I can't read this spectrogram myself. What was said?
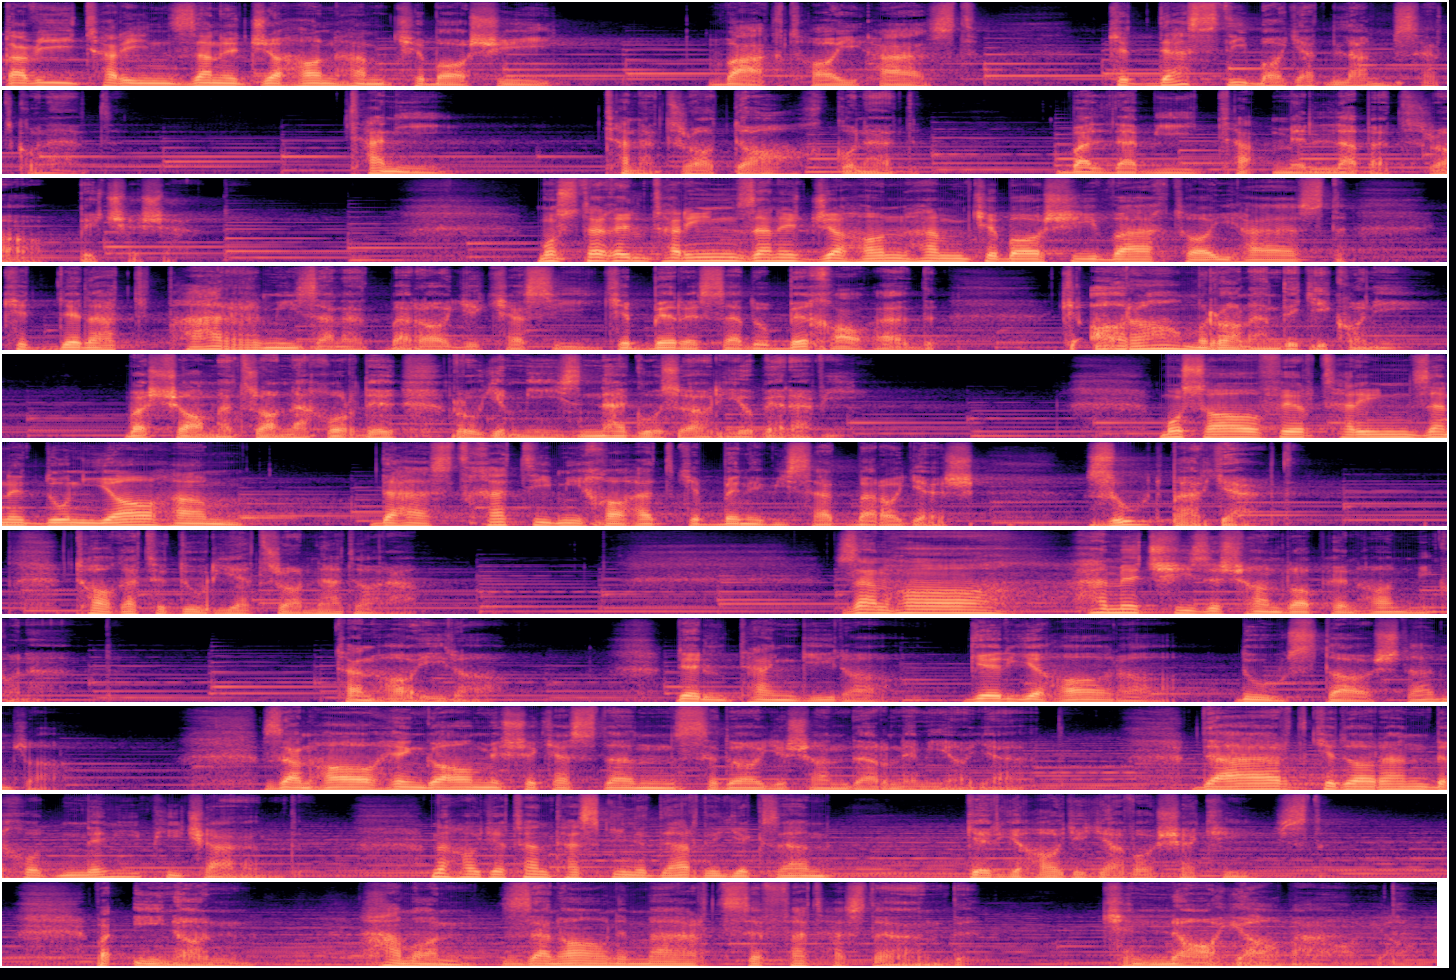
قوی ترین زن جهان هم که باشی وقتهایی هست که دستی باید لمست کند. تنی تنت را داغ کند و لبی طعم لبت را بچشد. مستقل ترین زن جهان هم که باشی وقتهایی هست که دلت پر می‌زند برای کسی که برسد و بخواهد که آرام رانندگی کنی و شامت را نخورده روی میز نگذاری و بروی. مسافرترین زن دنیا هم دست خطی می‌خواهد که بنویسد برایش. زود برگرد. طاقت دوریت را ندارم. زنها همه چیزشان را پنهان می کنند تنهایی را دلتنگی را گریه ها را دوست داشتن را. زنها هنگام شکستن صدایشان در نمی آید. درد که دارند به خود نمی پیچند. نهایتا تسکین درد یک زن گریه های یواشکی است. و اینان همان زنان مرد صفت هستند که نایابند.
